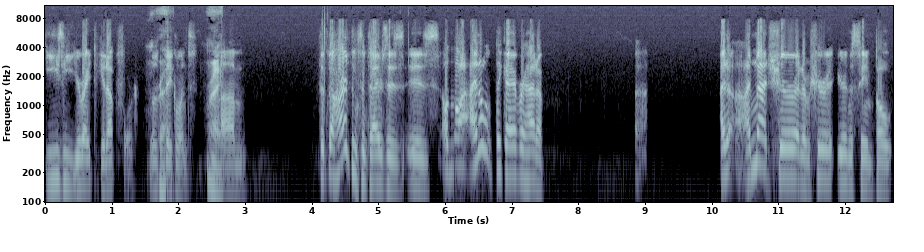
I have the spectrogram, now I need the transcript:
easy. You're right to get up for those Right. big ones. Right. Um, the, the hard thing sometimes is is although I don't think I ever had a. Uh, I, don't- I'm not sure, and I'm sure you're in the same boat.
